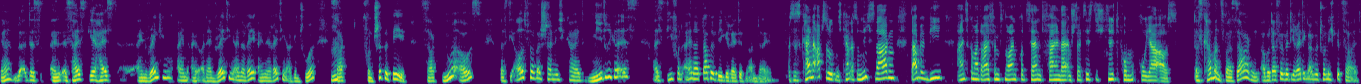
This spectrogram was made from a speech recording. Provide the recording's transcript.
Ja, das, äh, es heißt, heißt ein Ranking, ein, ein Rating einer, eine Ratingagentur hm. sagt von Triple B sagt nur aus, dass die Ausfallwahrscheinlichkeit niedriger ist als die von einer Double B geräteten Anleihe. Es ist keine absoluten. Ich kann also nicht sagen, Double B 1,359 Prozent fallen da im statistischen Schnitt pro, pro Jahr aus. Das kann man zwar sagen, aber dafür wird die Ratingagentur nicht bezahlt,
